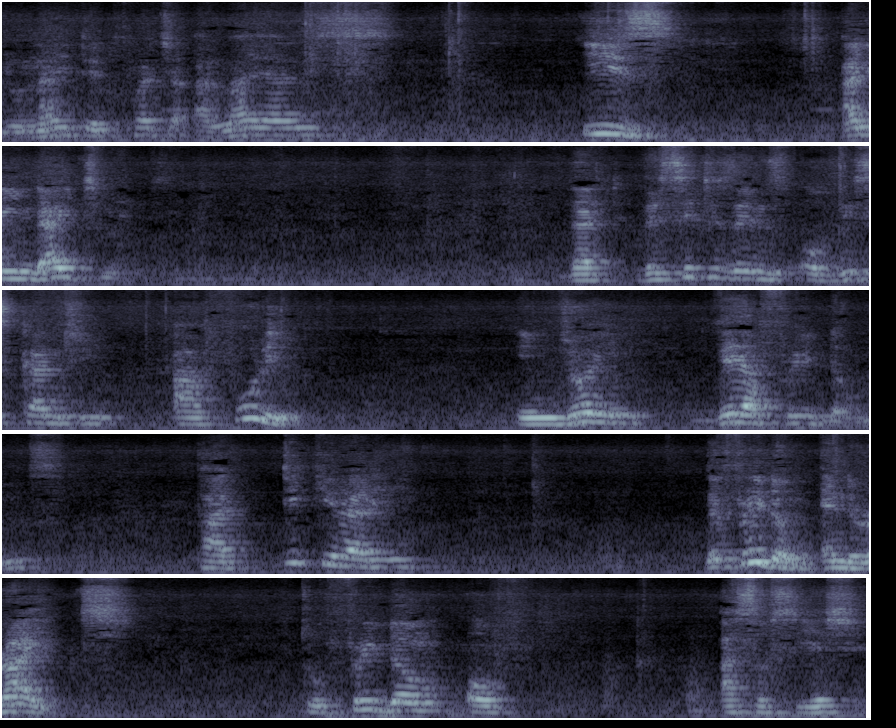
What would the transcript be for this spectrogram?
United Kwacha Alliance is an indictment that the citizens of this country are fully enjoying their freedoms, particularly the freedom and right to freedom of association.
